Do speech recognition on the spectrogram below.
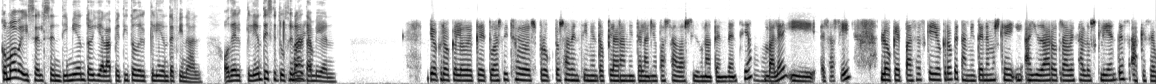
¿Cómo veis el sentimiento y el apetito del cliente? Final o del cliente institucional también. Yo creo que lo de que tú has dicho de los productos a vencimiento claramente el año pasado ha sido una tendencia, ¿vale? Y es así. Lo que pasa es que yo creo que también tenemos que ayudar otra vez a los clientes a que se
